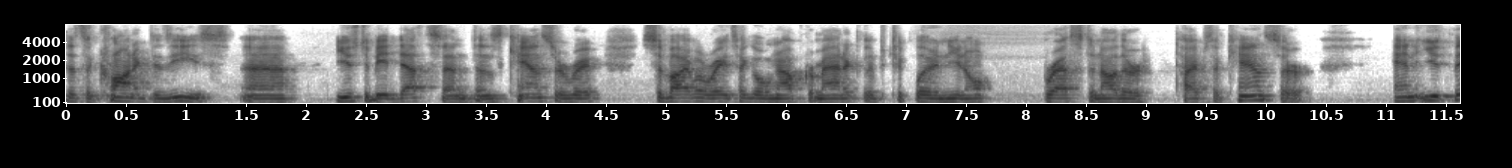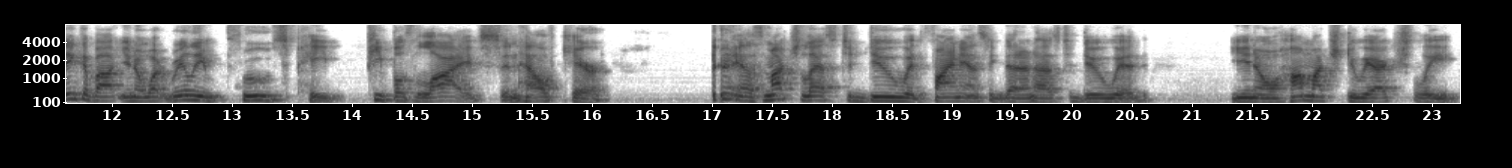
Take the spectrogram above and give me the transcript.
that's a chronic disease. Uh, used to be a death sentence. Cancer rate, survival rates are going up dramatically, particularly in you know breast and other types of cancer. And you think about you know what really improves people's lives in healthcare has much less to do with financing than it has to do with, you know, how much do we actually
